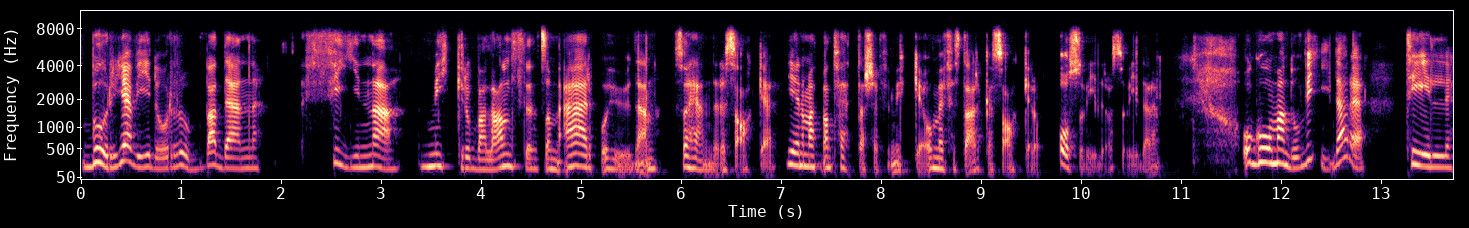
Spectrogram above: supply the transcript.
Börjar vi då rubba den fina mikrobalansen som är på huden så händer det saker genom att man tvättar sig för mycket och med för starka saker och så vidare och så vidare. Och går man då vidare till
